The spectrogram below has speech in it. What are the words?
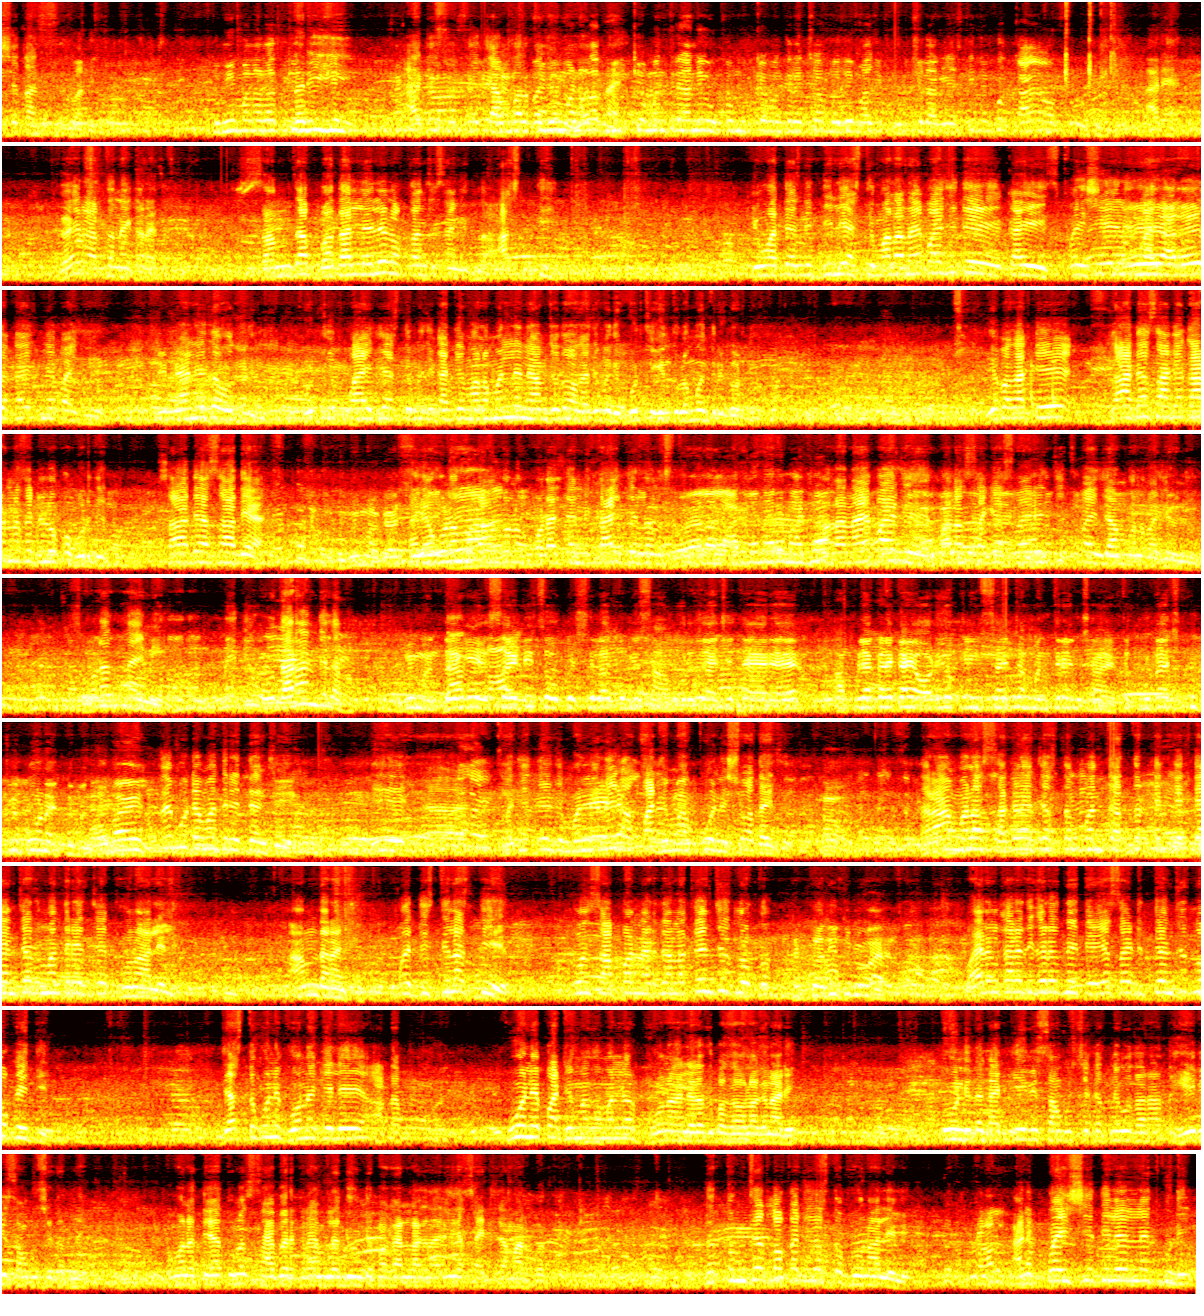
निषेध अस्तित्वात. तुम्ही म्हणालात तरीही अंमलबजावणी होत नाही. मुख्यमंत्री आणि उपमुख्यमंत्र्यांच्या मध्ये माझी खुर्ची लागली असती नेमकं काय? अरे गैरअर्थ नाही करायचा. समजा बदललेल्या लोकांचं सांगितलं असती किंवा त्यांनी दिली असती मला नाही पाहिजे ते काहीच. पैसे काहीच नाही पाहिजे. मी मॅनेजर होती. खुर्ची पाहिजे असते म्हणजे का ते मला म्हणले नाही आमच्या दोघांच्या मध्ये खुर्ची घेऊन तुला मंत्री करतो. हे बघा ते साध्या साध्या कारणासाठी लोक फोडतील साध्या साध्या. तुम्ही एवढं मोठं आंदोलन फोडायला त्यांनी काय केलं नसतं? मला नाही पाहिजे. मला सगळ्या स्वायरीचीच पाहिजे अंमलबजावणी. सोडत नाही मी. मी ते उदाहरण दिलं फक्त. तुम्ही म्हणता की एसआयटी चौकशीला तुम्ही सामोरं जायची तयारी आहे. आपल्याकडे काही ऑडिओ क्लिप्स आहेत त्या मंत्र्यांच्या आहेत. तर कुणाचे कुठले कोण आहेत ते मंत्री? लय मोठे मंत्री आहेत त्यांचे. हे म्हणजे ते जे म्हणले नाही का पाठीमाग कोण शोधायचं? हो. तर आम्हाला सगळ्यात जास्त पंच्याहत्तर टक्के त्यांच्याच मंत्र्यांचे फोन आलेले आमदारांचे. मग दिसतीलच ती. कोण सापडणार त्यांना त्यांचेच लोक. कधी तुम्ही व्हायरल व्हायरल करायची गरज नाही ते यासाठी त्यांचेच लोक येतील. जास्त कोणी फोन केले आता फोन आहे पाठीमागं म्हणल्यावर फोन आलेलाच बघावं लागणार आहे. तोंडी तर काय ते बी सांगू शकत नाही उदाहरणार्थ हे बी सांगू शकत नाही. तुम्हाला त्यातूनच सायबर क्राईमला देऊन ते बघायला लागणार आहे या साईटच्या मार्फत. तर तुमच्याच लोकांचे जास्त फोन आलेले. आणि पैसे दिलेले नाहीत कुणी.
